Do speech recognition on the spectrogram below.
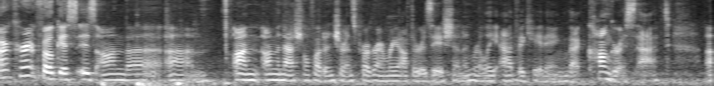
Our current focus is on the um, on, on the National Flood Insurance Program reauthorization and really advocating that Congress act. Uh,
